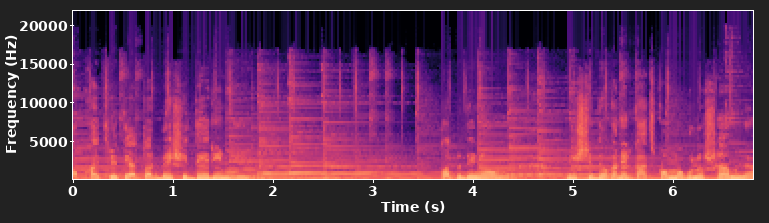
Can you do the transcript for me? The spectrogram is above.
অক্ষয় তৃতীয়া তো আর বেশি দেরি নেই। ততদিনও মিষ্টির দোকানের কাজকর্মগুলো সামলা।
